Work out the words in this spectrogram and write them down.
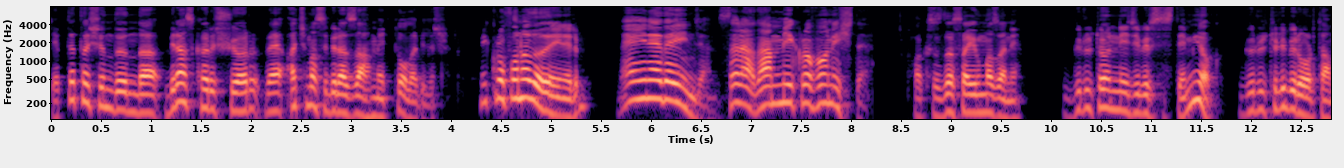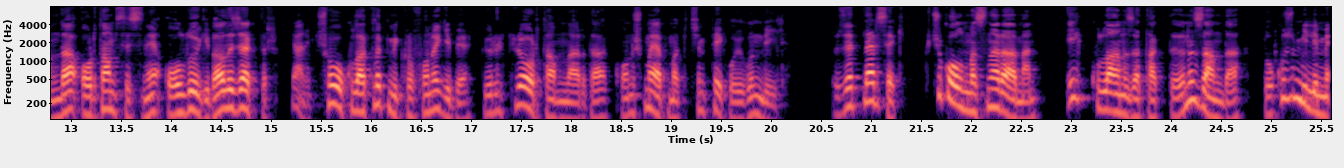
cepte taşındığında biraz karışıyor ve açması biraz zahmetli olabilir. Mikrofona da değinelim. Neyine değineceksin? Sıradan mikrofon işte. Haksız da sayılmaz hani. Gürültü önleyici bir sistemi yok. Gürültülü bir ortamda ortam sesini olduğu gibi alacaktır. Yani çoğu kulaklık mikrofonu gibi gürültülü ortamlarda konuşma yapmak için pek uygun değil. Özetlersek, küçük olmasına rağmen ilk kulağınıza taktığınız anda 9 mm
